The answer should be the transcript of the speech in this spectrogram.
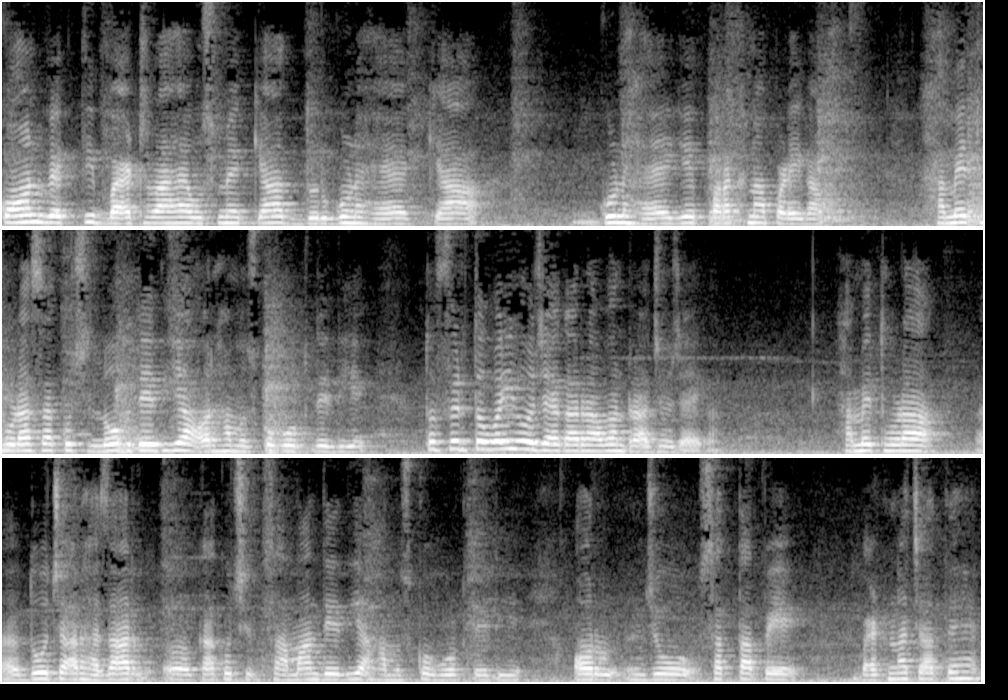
कौन व्यक्ति बैठ रहा है, उसमें क्या दुर्गुण है, क्या गुण है, ये परखना पड़ेगा। हमें थोड़ा सा कुछ लोभ दे दिया और हम उसको वोट दे दिए तो फिर तो वही हो जाएगा, रावण राज हो जाएगा। हमें थोड़ा दो चार हज़ार का कुछ सामान दे दिया, हम उसको वोट दे दिए। और जो सत्ता पे बैठना चाहते हैं,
